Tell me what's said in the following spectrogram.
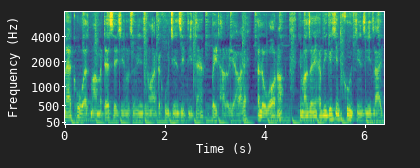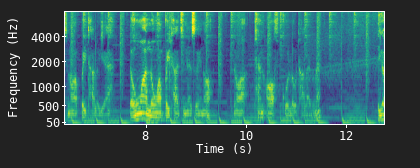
Mac OS မှာမတက်စေချင်လို့ဆိုရင်ကျွန်တော်ကတစ်ခုချင်းစီတည်တံ့ပိတ်ထားလို့ရပါတယ်အဲ့လိုပေါ့နော်ဒီမှာဆိုရင် application တစ်ခုချင်းစီလာကျွန်တော်ကပိတ်ထားလို့ရတယ်လုံးဝလုံးဝပိတ်ထားခြင်းနဲ့ဆိုရင်တော့ ကျွန်တော်က turn off ကိုလုပ်ထားလိုက်ပါမယ်ဒီက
